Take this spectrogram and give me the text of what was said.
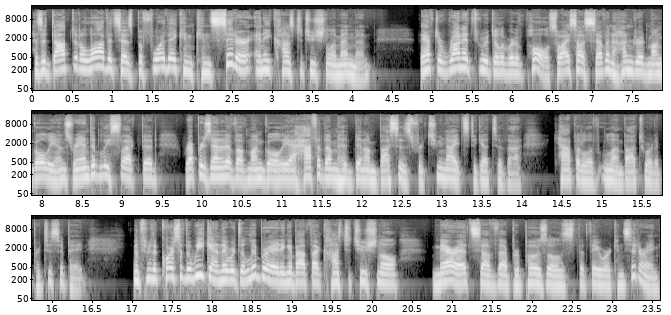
has adopted a law that says before they can consider any constitutional amendment, they have to run it through a deliberative poll. So I saw 700 Mongolians randomly selected, representative of Mongolia. Half of them had been on buses for two nights to get to the capital of Ulaanbaatar to participate. And through the course of the weekend, they were deliberating about the constitutional merits of the proposals that they were considering.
